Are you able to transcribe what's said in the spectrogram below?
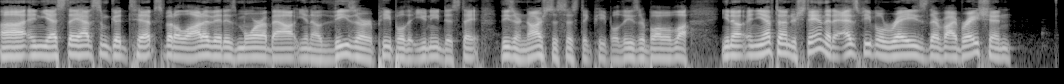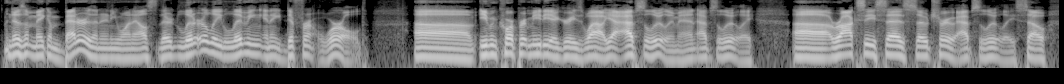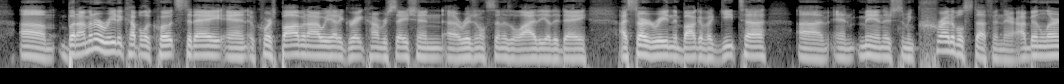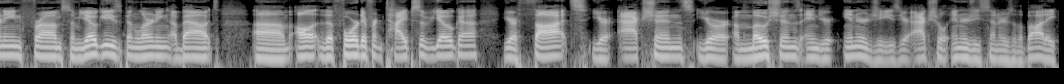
Uh, and yes, they have some good tips, but a lot of it is more about, you know, these are people that you need to stay, these are narcissistic people, these are blah, blah, blah. You know, and you have to understand that as people raise their vibration, it doesn't make them better than anyone else. They're literally living in a different world. Um, even corporate media agrees. Wow, yeah, absolutely, man, absolutely. Uh, Roxy says so true. Absolutely. So, um, but I'm going to read a couple of quotes today. And of course, Bob and I, we had a great conversation. Uh, Original Sin is a Lie the other day. I started reading the Bhagavad Gita. Um, and man, there's some incredible stuff in there. I've been learning from some yogis, been learning about um, all the four different types of yoga your thoughts, your actions, your emotions, and your energies, your actual energy centers of the body,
